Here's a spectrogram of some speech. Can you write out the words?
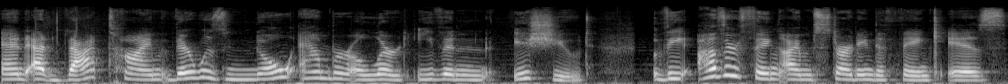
And at that time there was no Amber alert even issued. The other thing I'm starting to think is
